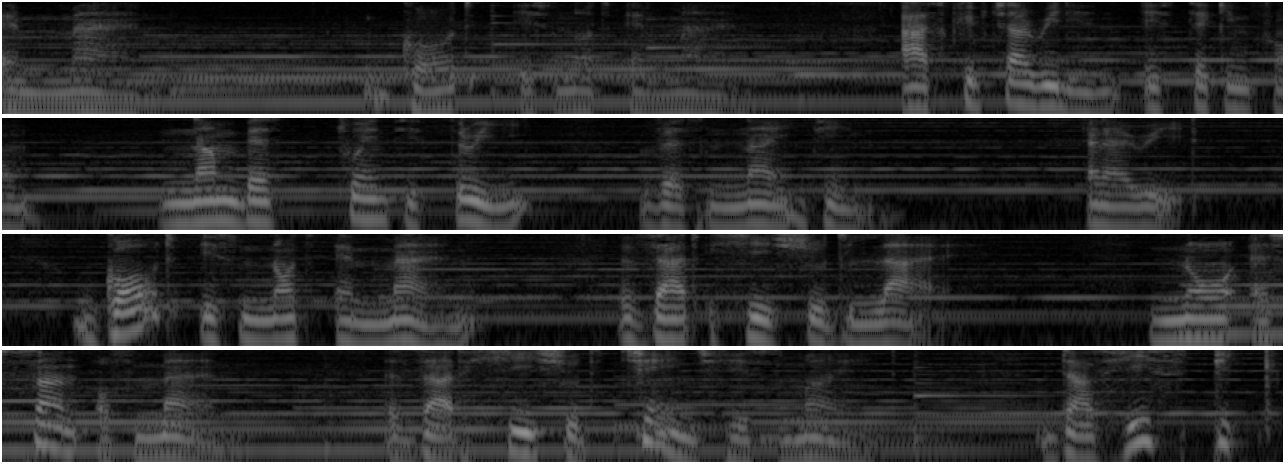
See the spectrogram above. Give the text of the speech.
a man. God is not a man. Our scripture reading is taken from Numbers 23, verse 19. And I read God is not a man that he should lie, nor a son of man that he should change his mind. Does he speak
